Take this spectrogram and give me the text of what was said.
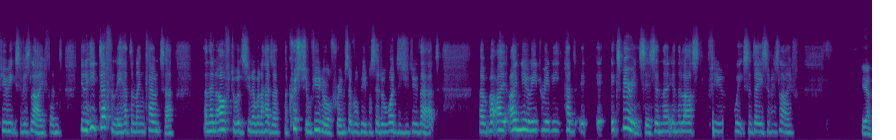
few weeks of his life and you know he definitely had an encounter and then afterwards, you know, when I had a, a Christian funeral for him, several people said, "Well, why did you do that?" Uh, but I, I knew he'd really had experiences in the in the last few weeks and days of his life. Yeah.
